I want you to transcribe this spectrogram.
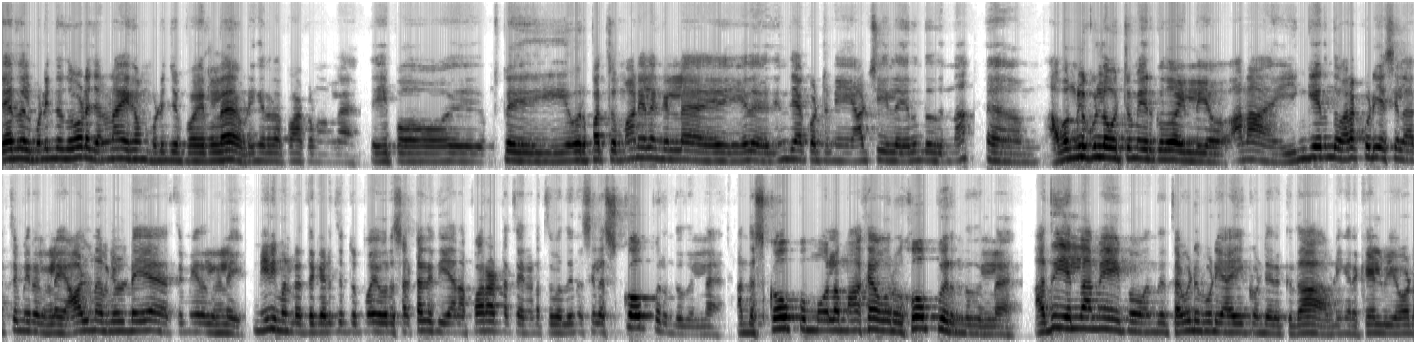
தேர்தல் முடிந்ததோட ஜனநாயகம் முடிஞ்சு போயிடல அப்படிங்கிறத பார்க்கணும்ல. இப்போ ஒரு பத்து மாநிலங்கள்ல இந்தியா கூட்டணி ஆட்சியில இருந்ததுன்னா அவங்களுக்குள்ள ஒற்றுமை இருக்குதோ இல்லையோ ஆனா இங்க இருந்து வரக்கூடிய சில அத்துமீறல்களை ஆளுநர்களுடைய அத்துமீறல்களை நீதிமன்றத்துக்கு எடுத்துட்டு போய் ஒரு சட்ட ரீதியான போராட்டத்தை நடத்துவதுன்னு சில ஸ்கோப் இருந்தது இல்ல அந்த ஸ்கோப் மூலமாக ஒரு ஹோப் இருந்தது இல்ல அது எல்லாமே இப்போ வந்து தவிடுபொடி ஆகி கொண்டு இருக்குதா அப்படிங்கிற கேள்வியோட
